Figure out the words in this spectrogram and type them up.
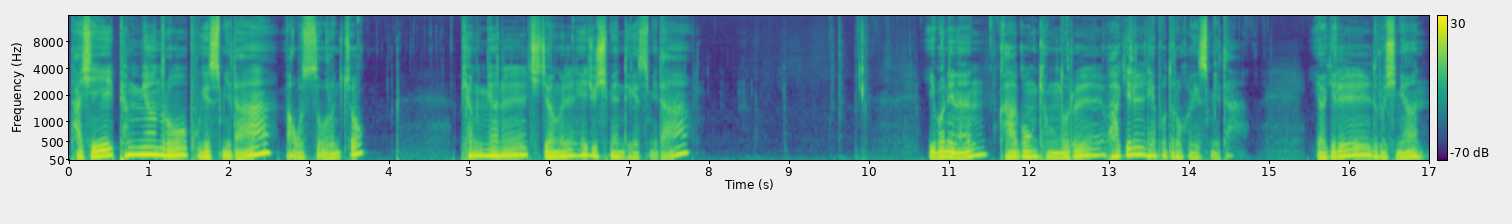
다시 평면으로 보겠습니다. 마우스 오른쪽 평면을 지정을 해 주시면 되겠습니다. 이번에는 가공 경로를 확인을 해 보도록 하겠습니다. 여기를 누르시면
